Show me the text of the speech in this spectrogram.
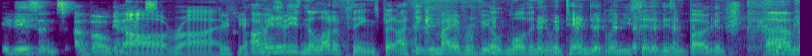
It isn't a bogan accent. Oh right. Yeah, I mean, it see. isn't a lot of things, but I think you may have revealed more than you intended when you said it isn't bogan. Um,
